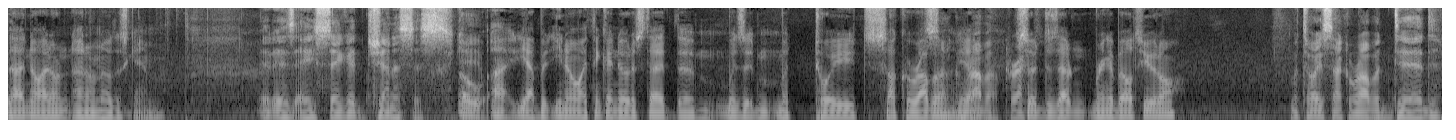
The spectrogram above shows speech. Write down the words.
uh, no, I don't. I don't know this game. It is a Sega Genesis. Game. Oh, uh, yeah, but you know, I think I noticed that the was it Motoi Sakuraba? Sakuraba, correct. So does that ring a bell to you at all? Motoi Sakuraba did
